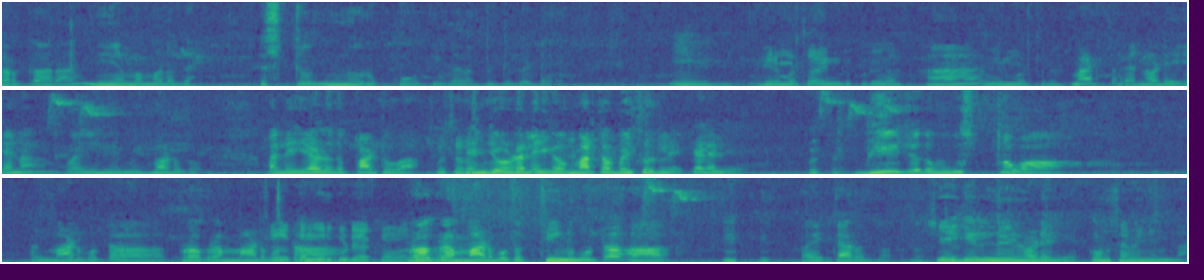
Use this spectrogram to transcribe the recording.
ಸರ್ಕಾರ ನಿಯಮ ಮಾಡಿದೆ ಎಷ್ಟು ಇನ್ನೂರು ಕೋಟಿಗಳ ಬಿಡುಗಡೆ. ಏನು ಮಾಡ್ತಾರೆ ಏನು ಮಾಡ್ತಾರೆ? ಮಾಡ್ತಾರೆ. ನೋಡಿ ಏನ ಇದು ಮಾಡುದು. ಮಾಡೋದು ಅಲ್ಲಿ ಹೇಳೋದು ಪಾಟುವ ಎನ್ ಜಿ ಓಡಲ್ಲಿ ಈಗ ಮಾಡ್ತಾರೆ ಮೈಸೂರಲ್ಲಿ ಕೇಳಲಿ ಬೀಜದ ಉತ್ಸವ. ಅಲ್ಲಿ ಮಾಡ್ಬಿಟ್ಟು ಪ್ರೋಗ್ರಾಮ್ ಮಾಡ್ಬಿಟ್ಟು ಪ್ರೋಗ್ರಾಮ್ ಮಾಡ್ಬಿಟ್ಟು ತಿನ್ಬಿಟ್ಟು ಹೋಯ್ತಾ ಇರೋದು ಈಗ ಇಲ್ಲಿ ನೀವು ನೋಡಿ ಇಲ್ಲಿ ಕುಣ್ಸಮಿ ನಿಮ್ಮನ್ನ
